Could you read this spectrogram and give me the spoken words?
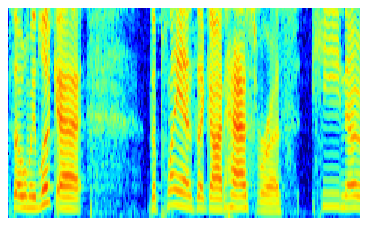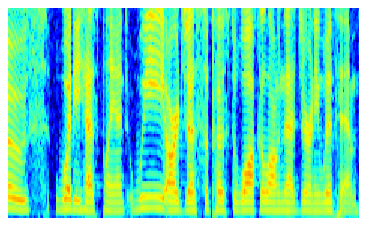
So when we look at the plans that God has for us, he knows what he has planned. We are just supposed to walk along that journey with him.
